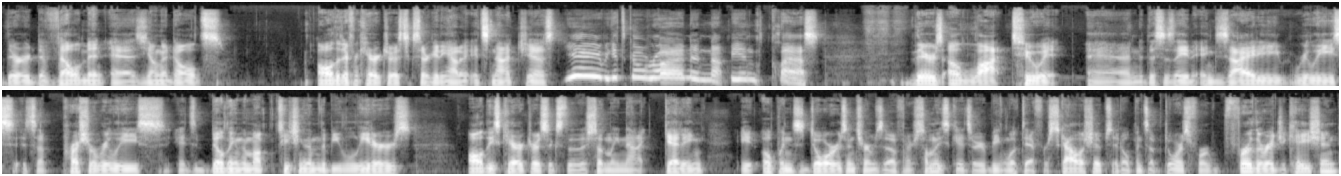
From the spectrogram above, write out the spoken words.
their development as young adults. All the different characteristics they're getting out of it. It's not just yay, we get to go run and not be in class there's a lot to it and this is an anxiety release it's a pressure release it's building them up teaching them to be leaders all these characteristics that they're suddenly not getting It opens doors in terms of or some of these kids are being looked at for scholarships. It opens up doors for further education.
